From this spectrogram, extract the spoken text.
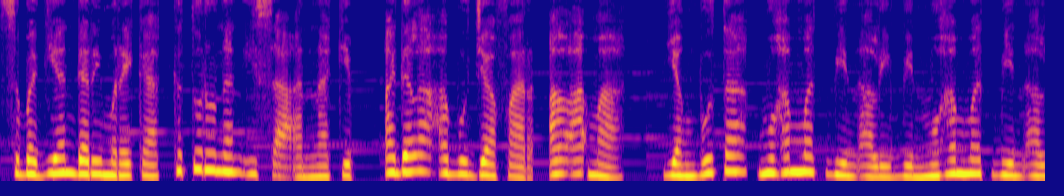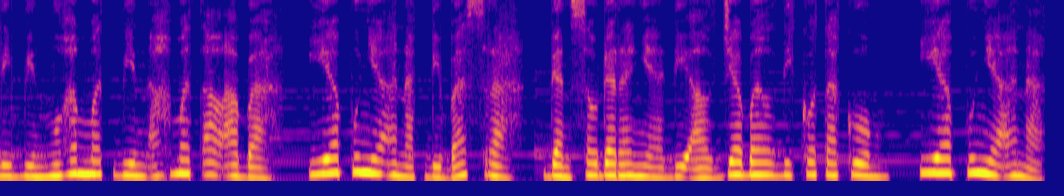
sebagian dari mereka keturunan Isa An-Nakib adalah Abu Jafar Al-A'ma, yang buta Muhammad bin Ali bin Muhammad bin Ali bin Muhammad bin Ahmad Al-Abah. Ia punya anak di Basrah dan saudaranya di Al-Jabal di kota Kum. Ia punya anak.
